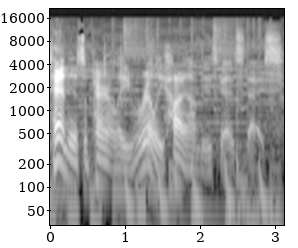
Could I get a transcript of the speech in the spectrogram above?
10 is apparently really high on these guys' dice.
